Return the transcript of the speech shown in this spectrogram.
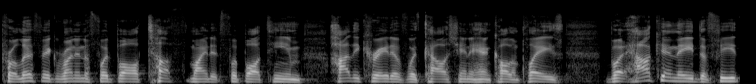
prolific, running the football, tough minded football team, highly creative with Kyle Shanahan calling plays. But how can they defeat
